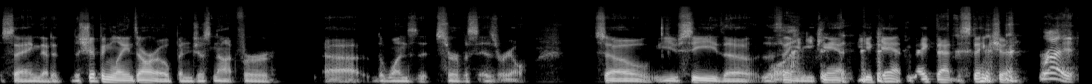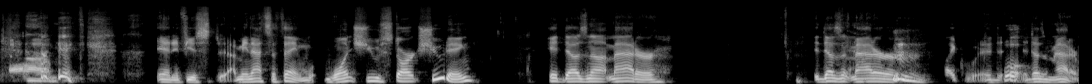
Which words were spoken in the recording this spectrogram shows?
saying that it, the shipping lanes are open, just not for uh, the ones that service Israel. So you see the the thing, and you can't you can't make that distinction. right, Um, and if you, st- I mean, that's the thing. Once you start shooting, it does not matter. It doesn't matter. Like it, Well, it doesn't matter.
